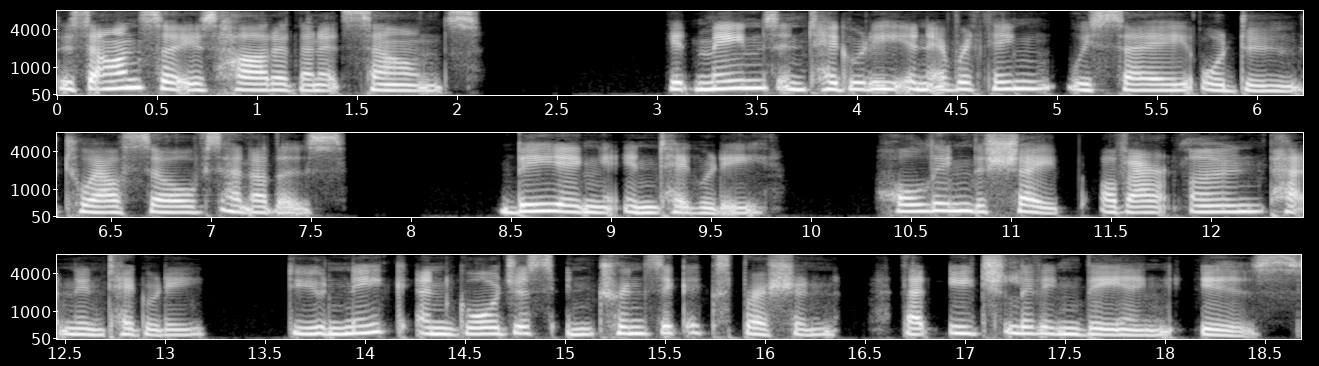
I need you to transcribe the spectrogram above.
This answer is harder than it sounds. It means integrity in everything we say or do to ourselves and others. Being integrity, holding the shape of our own pattern integrity, the unique and gorgeous intrinsic expression that each living being is.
